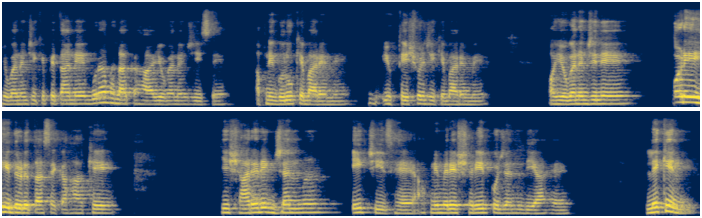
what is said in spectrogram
योगानंद जी के पिता ने बुरा भला कहा योगानंद जी से अपने गुरु के बारे में, युक्तेश्वर जी के बारे में। और योगानंद जी ने बड़े ही दृढ़ता से कहा कि ये शारीरिक जन्म एक चीज़ है, आपने मेरे शरीर को जन्म दिया है। लेकिन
